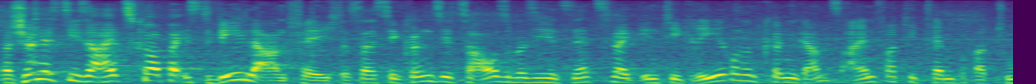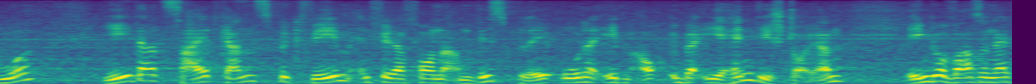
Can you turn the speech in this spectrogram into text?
Das Schöne ist, dieser Heizkörper ist WLAN-fähig. Das heißt, den können Sie zu Hause bei sich ins Netzwerk integrieren und können ganz einfach die Temperatur jederzeit ganz bequem entweder vorne am Display oder eben auch über Ihr Handy steuern. Ingo war so nett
